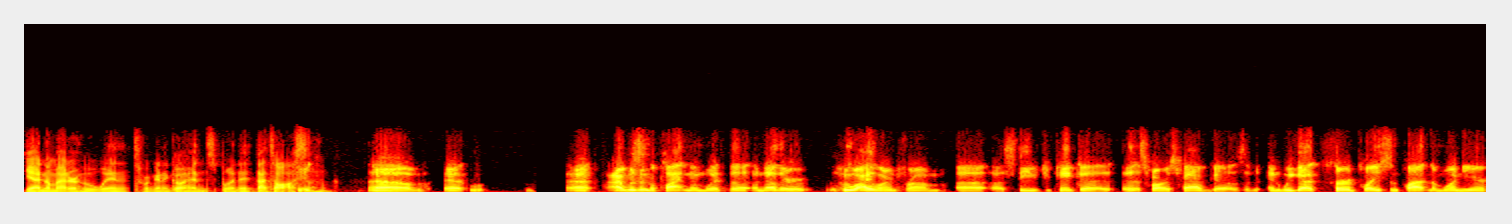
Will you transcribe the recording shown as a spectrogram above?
yeah, no matter who wins, we're going to go ahead and split it. That's awesome. Um, uh, I was in the platinum with uh, another who I learned from, uh, uh Steve Jupinka, as far as Fab goes, and, and, we got third place in platinum one year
